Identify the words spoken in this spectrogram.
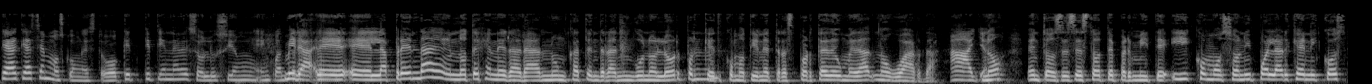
¿Qué, hacemos con esto? ¿O qué, tiene de solución en cuanto Mira, a eh, eh, la prenda eh, no te generará, nunca tendrá ningún olor porque como tiene transporte de humedad no guarda. Ah, ya. ¿No? Entonces esto te permite y como son hipoalergénicos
